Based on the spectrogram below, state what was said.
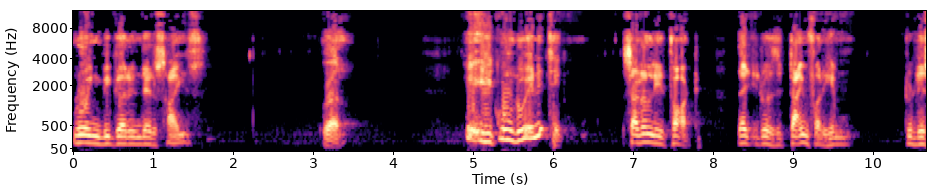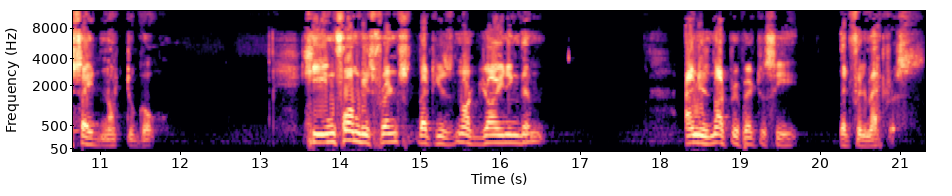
growing bigger in their size. Well, he, couldn't do anything. Suddenly thought that it was time for him to decide not to go. He informed his friends that he is not joining them and is not prepared to see that film actress.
